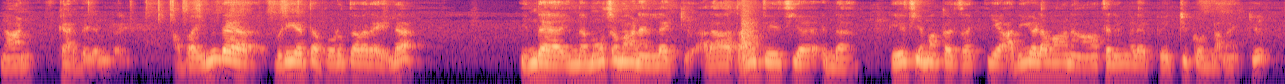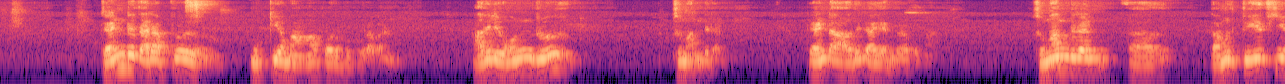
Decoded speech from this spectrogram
நான் கருதுகின்றேன் அப்போ இந்த விடயத்தை பொறுத்தவரையில் இந்த இந்த மோசமான நிலைக்கு அதாவது தமிழ் தேசிய இந்த தேசிய மக்கள் சக்தி அதிகளவான ஆசனங்களை பெற்று கொண்டமைக்கு ரெண்டு தரப்பு முக்கியமாக பொறுப்பு கூற வேண்டும். அதில் ஒன்று சுமந்திரன் ரெண்டாவது கஜேந்திரகுமார். சுமந்திரன் தமிழ் தேசிய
